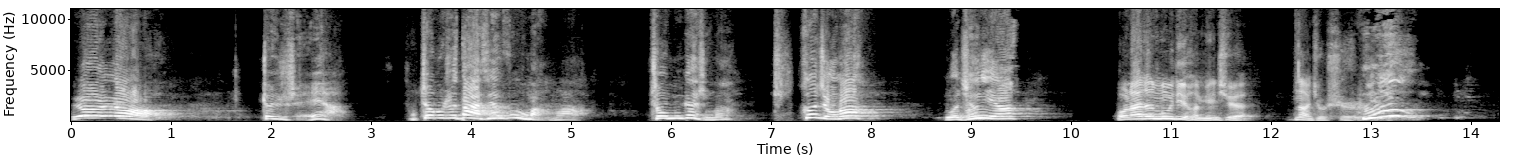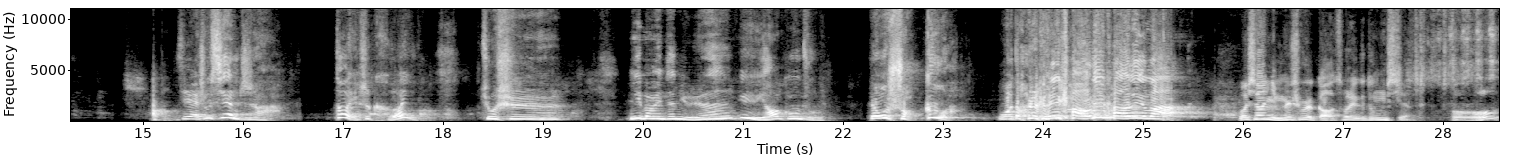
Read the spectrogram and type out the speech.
呀呀，这是谁呀？这不是大贤驸马吗？找我们干什么？喝酒吗？我请你啊！我来的目的很明确，那就是嗯，解除限制啊，倒也是可以，就是你把你的女人玉瑶公主让我爽够了，我倒是可以考虑考虑嘛。我想你们是不是搞错了一个东西？哦，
